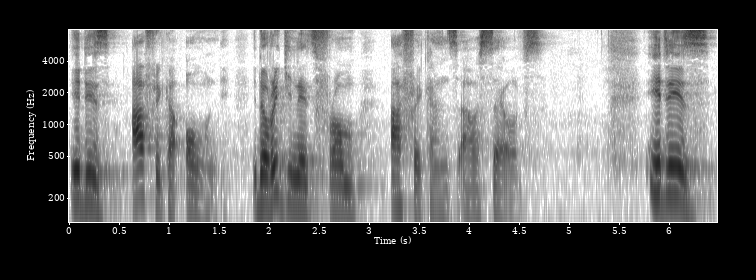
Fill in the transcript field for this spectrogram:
it is Africa owned. It originates from Africans ourselves. It is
